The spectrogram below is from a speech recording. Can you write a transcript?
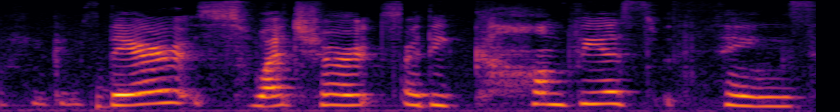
If you can. Their sweatshirts are the comfiest things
